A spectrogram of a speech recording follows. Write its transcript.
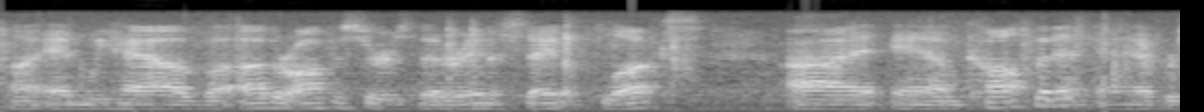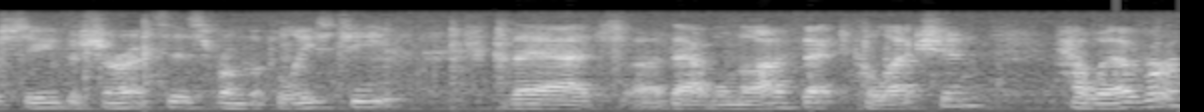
uh, and we have uh, other officers that are in a state of flux. I am confident and have received assurances from the police chief that uh, that will not affect collection. However,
